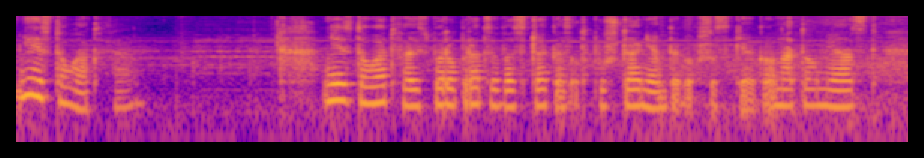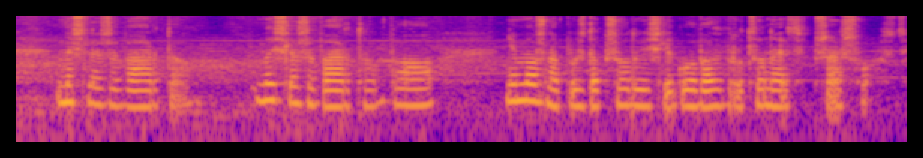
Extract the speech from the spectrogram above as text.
Nie jest to łatwe. Nie jest to łatwe i sporo pracy Was czeka z odpuszczeniem tego wszystkiego. Natomiast myślę, że warto. Myślę, że warto, bo nie można pójść do przodu, jeśli głowa zwrócona jest w przeszłość.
